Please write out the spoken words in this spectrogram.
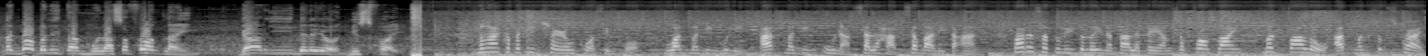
Nagbabalita mula sa frontline, Gary De Leon, News 5. Mga kapatid Cheryl Cosim po, huwag maging huli at maging una sa lahat sa balitaan. Para sa tuloy-tuloy na talakayan sa Frontline, mag-follow at mag-subscribe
